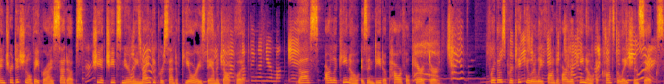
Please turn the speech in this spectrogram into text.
In traditional vaporized setups, she achieves nearly 90% of Chiori's damage output. Something on your mu- Thus, Arlecchino is indeed a powerful character. For those particularly fond of Arlecchino at Constellation 6,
